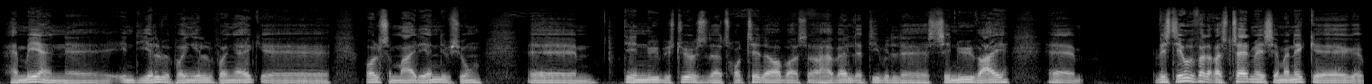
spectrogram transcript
have mere end, øh, end de 11 point. 11 point er ikke øh, voldsomt meget i anden division. Øh, det er en ny bestyrelse, der er trådt til deroppe, og så har valgt, at de vil øh, se nye veje. Øh, hvis det er ud fra det resultatmæssige, at man ikke øh,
